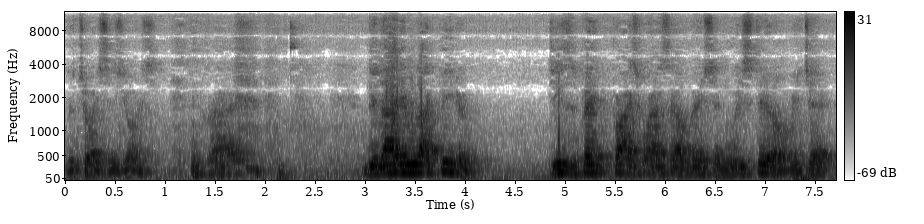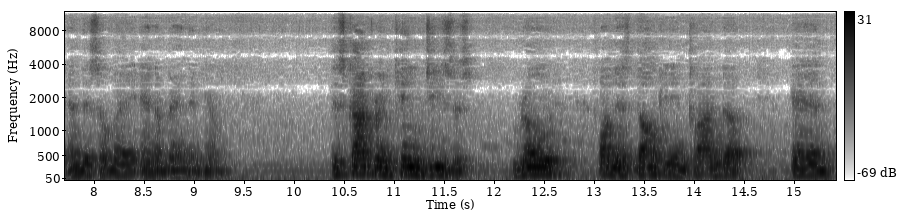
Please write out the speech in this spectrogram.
The choice is yours. Right. Denied him like Peter. Jesus paid the price for our salvation. We still reject and disobey and abandon him. This conquering King Jesus rode on this donkey and climbed up and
